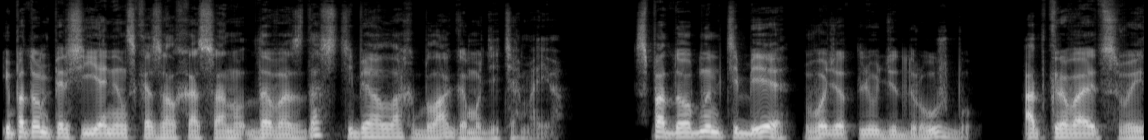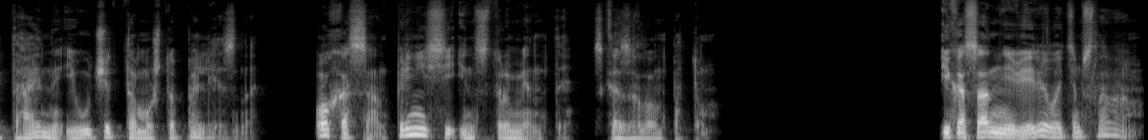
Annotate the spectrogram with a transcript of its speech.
И потом персиянин сказал Хасану, «Да воздаст тебе Аллах благому, дитя мое. С подобным тебе водят люди дружбу, открывают свои тайны и учат тому, что полезно. О, Хасан, принеси инструменты», — сказал он потом. И Хасан не верил этим словам.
